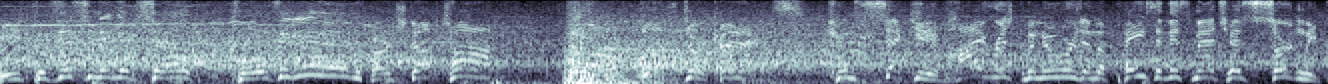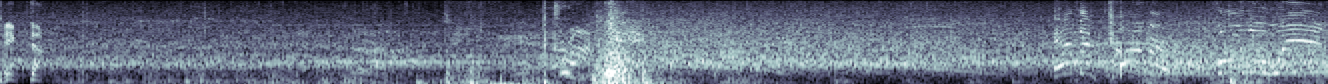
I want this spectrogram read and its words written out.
He's positioning himself, closing in. Perched up top. Blockbuster connects. Consecutive high-risk maneuvers, and the pace of this match has certainly picked up. Drop kick. And the cover for the win!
